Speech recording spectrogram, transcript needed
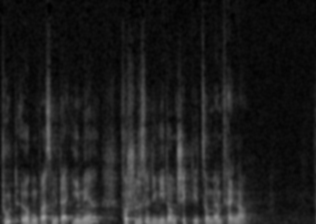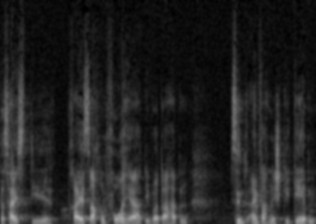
tut irgendwas mit der E-Mail, verschlüsselt die wieder und schickt die zum Empfänger. Das heißt, die drei Sachen vorher, die wir da hatten, sind einfach nicht gegeben.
